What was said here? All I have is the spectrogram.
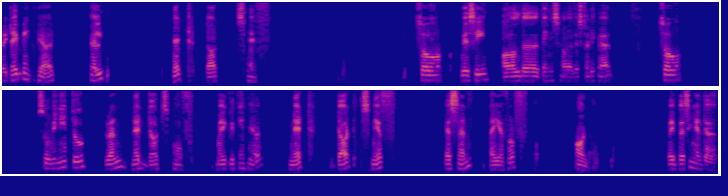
By typing here help net.sniff. So we see all the things uh, listed here. So so we need to run net.sniff by clicking here net.sniff sniff on by pressing enter.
